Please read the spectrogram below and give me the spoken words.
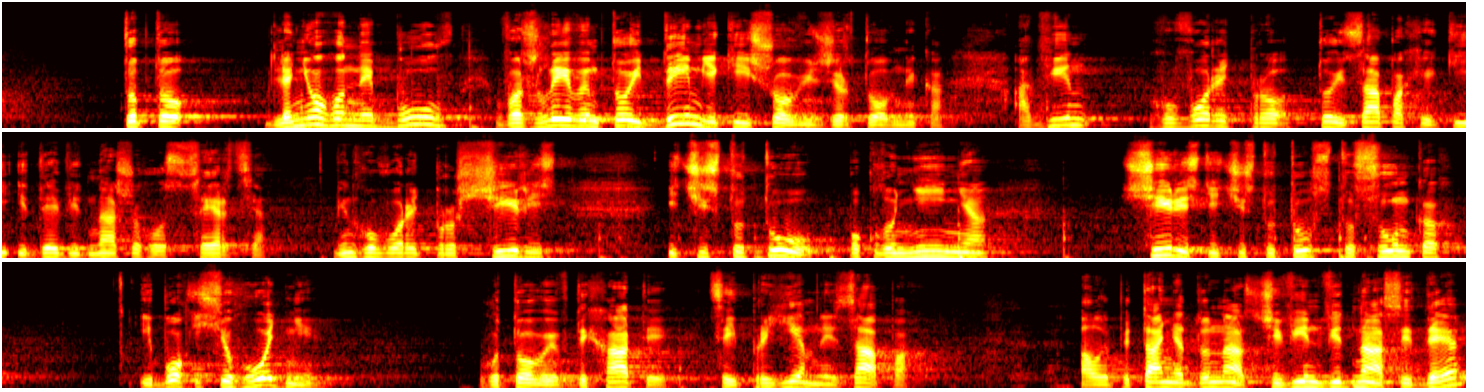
Тобто для нього не був важливим той дим, який йшов від жертовника, а він говорить про той запах, який іде від нашого серця. Він говорить про щирість і чистоту поклоніння, щирість і чистоту в стосунках. І Бог і сьогодні готовий вдихати цей приємний запах. Але питання до нас, чи він від нас іде,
